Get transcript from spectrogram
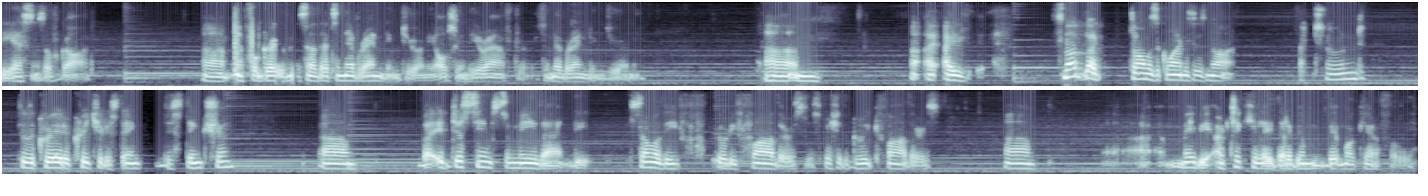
the essence of God. Um, and for Gregory Nyssa, that's a never-ending journey. Also in the hereafter, it's a never-ending journey. I, I, it's not like Thomas Aquinas is not attuned to the creator-creature distinct, distinction, um, but it just seems to me that the some of the early fathers, especially the Greek fathers, um, uh, maybe articulate that a bit more carefully.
